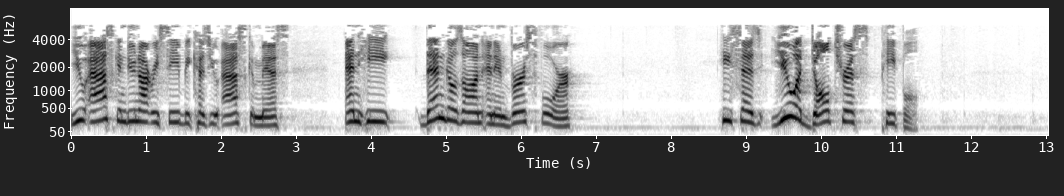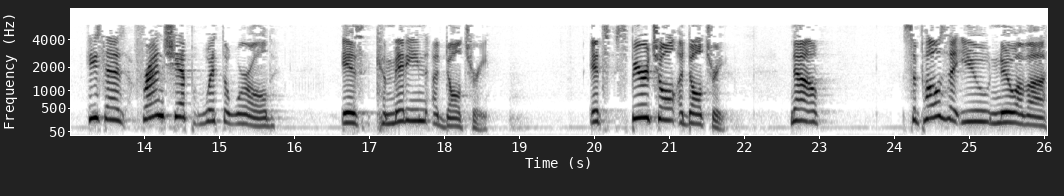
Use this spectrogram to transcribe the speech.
You ask and do not receive because you ask amiss. And he then goes on, and in verse 4, he says, You adulterous people. He says, Friendship with the world is committing adultery. It's spiritual adultery. Now, suppose that you knew of a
